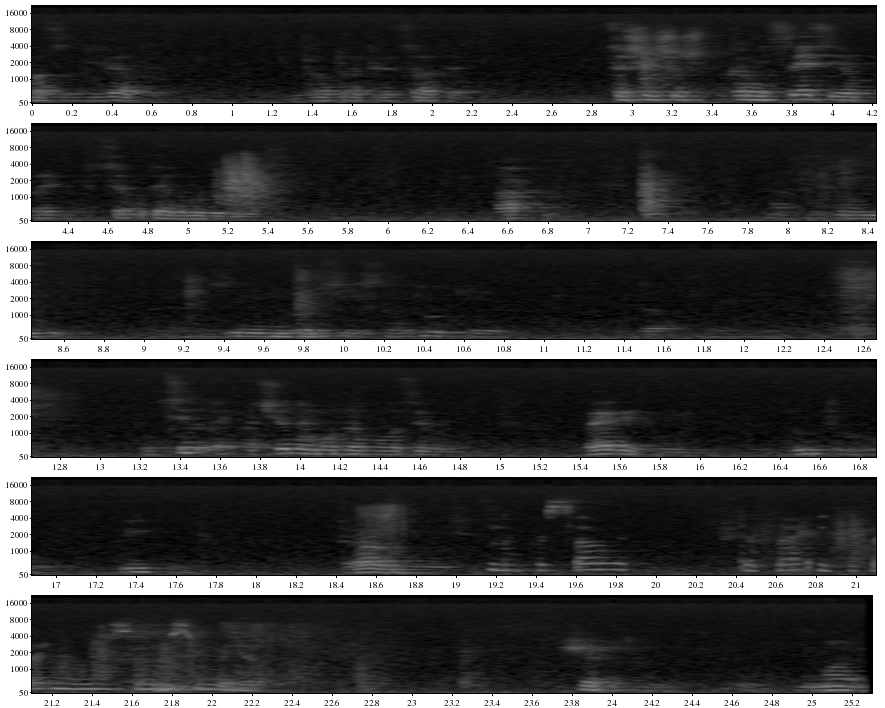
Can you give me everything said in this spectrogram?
29, завтра 30. Це ще ж поки сесія, це буде грудень місяць. Так? А потім зміни до всіх статутів. Да. Ну, ці- А чого не можна було це в березні, лютому, квітні, травні місяці? Написали тепер і тепер ми мусимо змінити. Ще раз. Немає.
